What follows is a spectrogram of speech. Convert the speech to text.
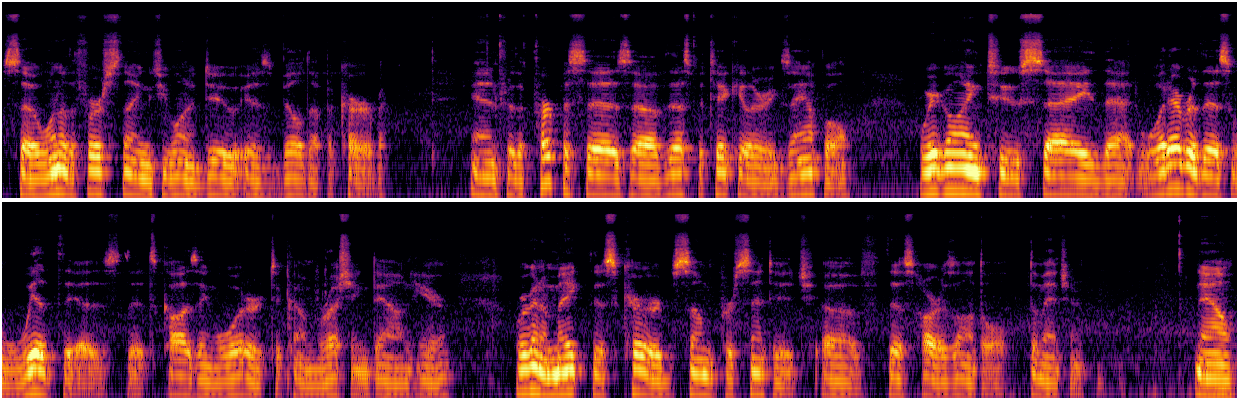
So one of the first things you want to do is build up a curb. And for the purposes of this particular example, we're going to say that whatever this width is that's causing water to come rushing down here, we're going to make this curb some percentage of this horizontal dimension. Now,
